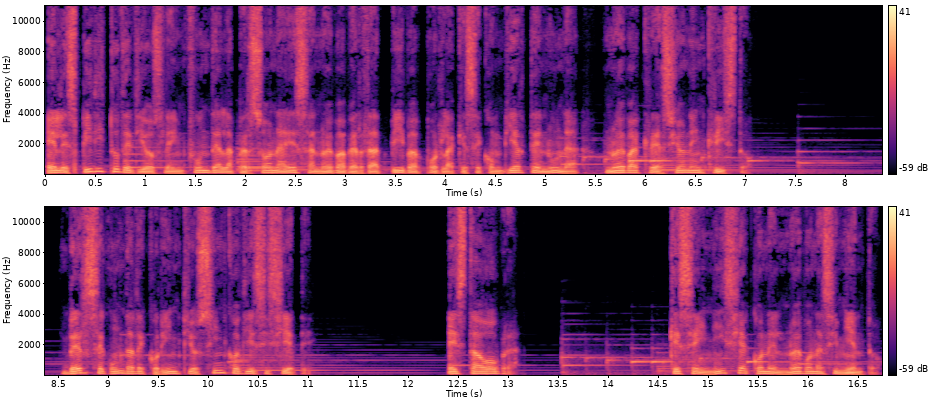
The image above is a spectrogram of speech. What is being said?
El Espíritu de Dios le infunde a la persona esa nueva verdad viva por la que se convierte en una nueva creación en Cristo. Ver 2 de Corintios 5:17. Esta obra, que se inicia con el nuevo nacimiento.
